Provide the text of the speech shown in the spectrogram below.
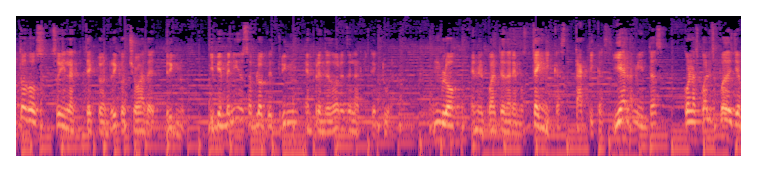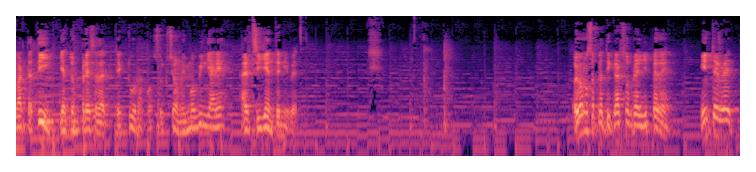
A todos, soy el arquitecto Enrico Ochoa de Trignum y bienvenidos al blog de Trignum Emprendedores de la Arquitectura, un blog en el cual te daremos técnicas, tácticas y herramientas con las cuales puedes llevarte a ti y a tu empresa de arquitectura, construcción o inmobiliaria al siguiente nivel. Hoy vamos a platicar sobre el IPD, Integrate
